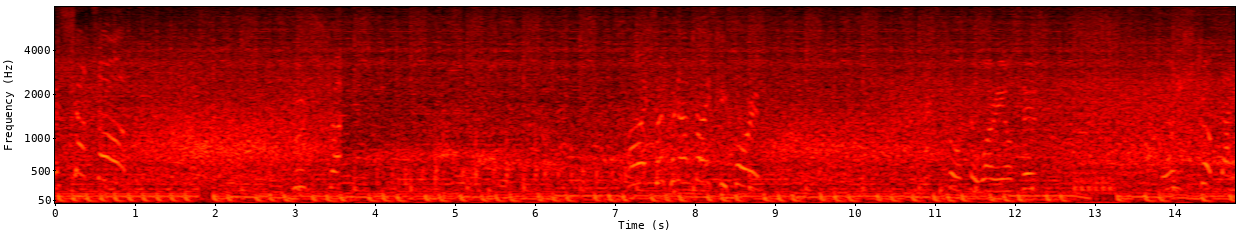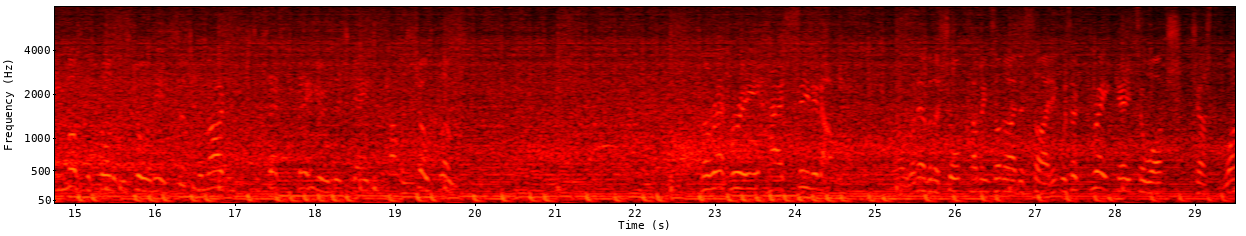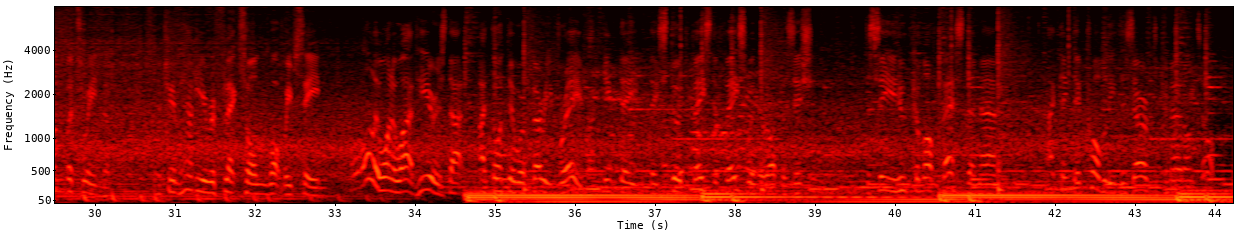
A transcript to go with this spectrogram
The shot's on! Good strike. Oh, it's opened up nicely for him. That's forced the or two. When he struck that, he must have thought it was going in. Such an emergency success and failure in this game. That was so close. The referee has seen it up. Well, whatever the shortcomings on either side, it was a great game to watch, just one between them. So, Jim, how do you reflect on what we've seen? All I want to add here is that I thought they were very brave. I think they, they stood face to face with their opposition to see who'd come off best, and um, I think they probably deserved to come out on top.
